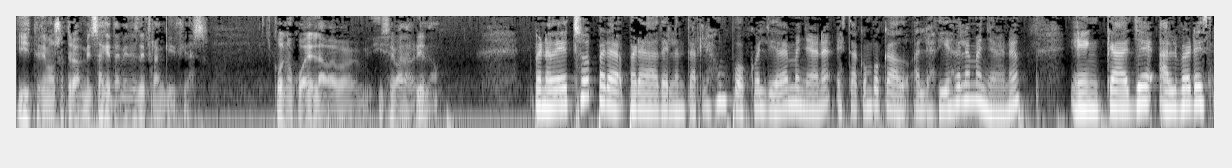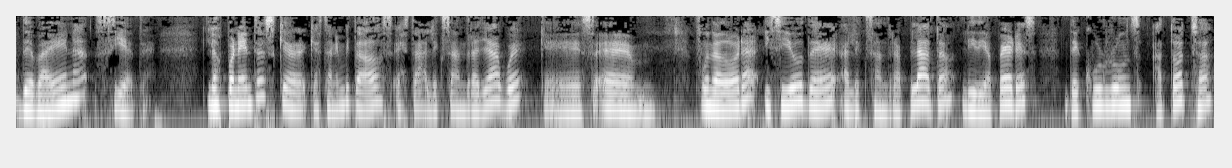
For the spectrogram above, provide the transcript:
Y tenemos otra mesa que también es de franquicias, con lo cual y se van abriendo. Bueno, de hecho, para, para adelantarles un poco, el día de mañana está convocado a las 10 de la mañana en calle Álvarez de Baena 7. Los ponentes que, están invitados está Alexandra Yagüe, que es em, fundadora y CEO de Alexandra Plata, Lidia Pérez, de Cool Rooms Atocha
